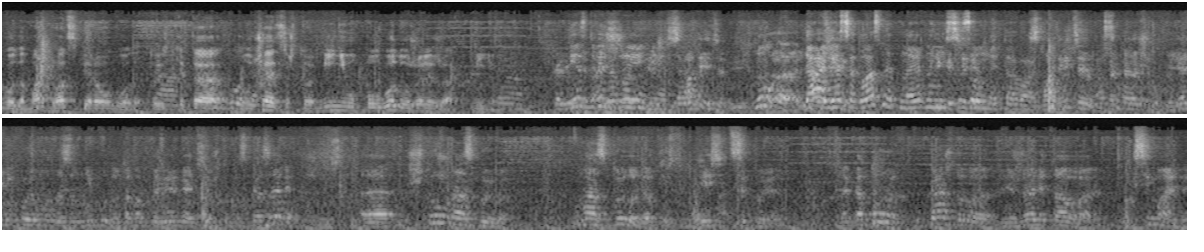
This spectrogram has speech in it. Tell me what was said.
года, март 2021 года. То есть Да, это полгода. получается, что минимум полгода уже лежат. Минимум. Да. Без а движения, да. Смотрите. Ну, э, э, да, я согласна, это, наверное, не сезонный товар. Смотрите, Посмотрим. какая штука. Я никоим образом не буду там опровергать все, что вы сказали. Э, Что у нас было? У нас было, допустим, 10 ЦП, на которых у каждого лежали товары. Максимально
